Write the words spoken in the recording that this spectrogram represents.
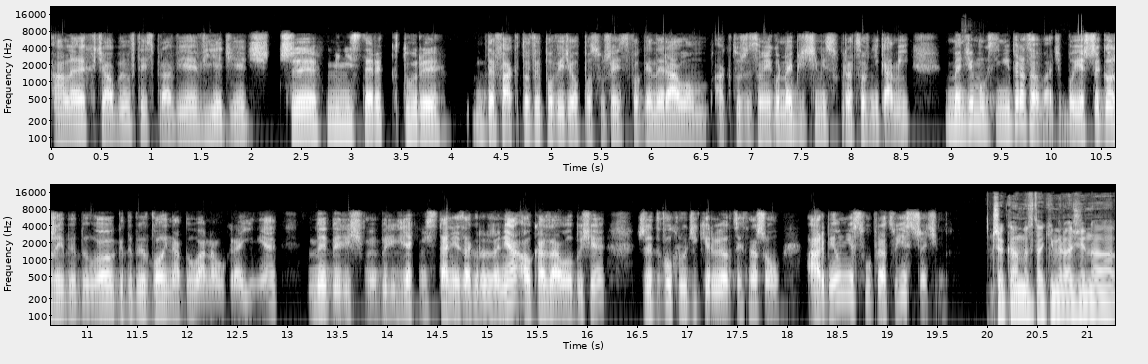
ale chciałbym w tej sprawie wiedzieć, czy minister, który de facto wypowiedział posłuszeństwo generałom, a którzy są jego najbliższymi współpracownikami, będzie mógł z nimi pracować. Bo jeszcze gorzej by było, gdyby wojna była na Ukrainie, my byliśmy byli w jakimś stanie zagrożenia, a okazałoby się, że dwóch ludzi kierujących naszą armią nie współpracuje z trzecim. Czekamy w takim razie na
